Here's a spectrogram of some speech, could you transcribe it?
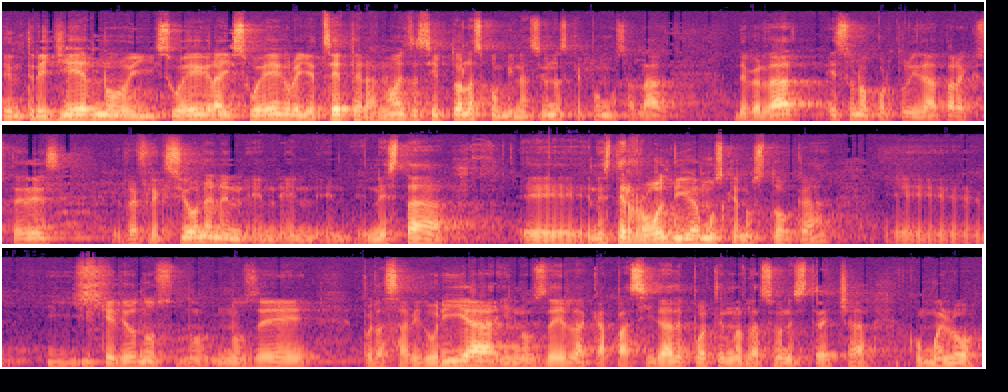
entre yerno y suegra y suegro y etcétera, ¿no? Es decir, todas las combinaciones que podemos hablar. De verdad, es una oportunidad para que ustedes reflexionen en, esta, eh, en este rol, digamos, que nos toca eh, y, que Dios nos, nos dé pues la sabiduría y nos dé la capacidad de poder tener una relación estrecha como Él lo,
